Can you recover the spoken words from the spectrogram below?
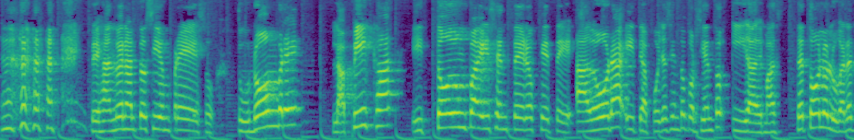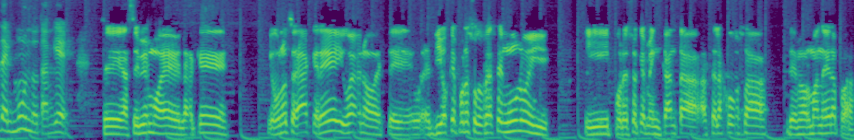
Dejando en alto siempre eso, tu nombre, la pica y todo un país entero que te adora y te apoya 100% y además de todos los lugares del mundo también. Sí, así mismo es, ¿verdad? Que, uno se da a querer y bueno, este, Dios que pone su gracia en uno y, y por eso es que me encanta hacer las cosas de mejor manera para,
